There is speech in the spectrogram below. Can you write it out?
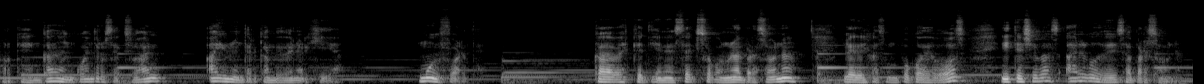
porque en cada encuentro sexual hay un intercambio de energía muy fuerte. Cada vez que tienes sexo con una persona, le dejas un poco de vos y te llevas algo de esa persona.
